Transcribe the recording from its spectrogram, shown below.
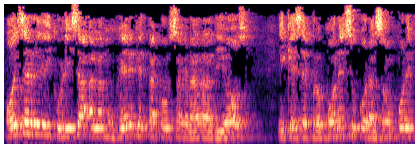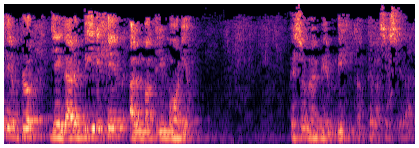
Hoy se ridiculiza a la mujer que está consagrada a Dios y que se propone en su corazón, por ejemplo, llegar virgen al matrimonio. Eso no es bien visto ante la sociedad.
